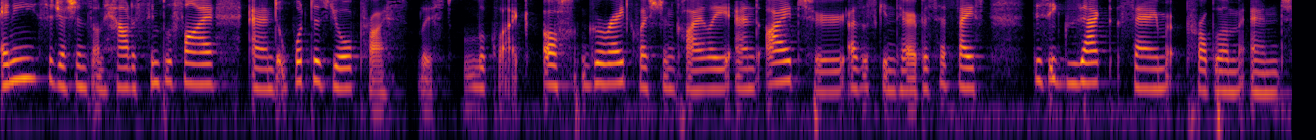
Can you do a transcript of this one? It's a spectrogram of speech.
Any suggestions on how to simplify and what does your price list look like? Oh, great question, Kylie. And I too, as a skin therapist, have faced this exact same problem and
